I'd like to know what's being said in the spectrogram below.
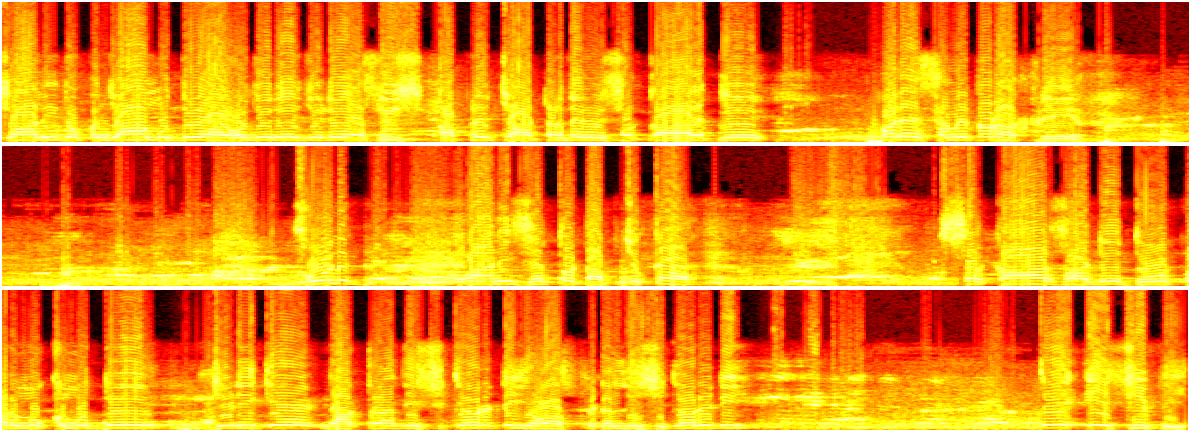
40 ਤੋਂ 50 ਮੁੱਦੇ ਇਹੋ ਜਿਹੇ ਨੇ ਜਿਹੜੇ ਅਸੀਂ ਆਪਣੇ ਚਾਰਟਰ ਦੇ ਵਿੱਚ ਸਰਕਾਰ ਅੱਗੇ ਬੜੇ ਸਮੇਂ ਤੋਂ ਰੱਖ ਰਹੇ ਹਾਂ। ਹੁਣ ਪਾਣੀ ਸਿਰ ਤੋਂ ਟੱਪ ਚੁੱਕਾ ਹੈ। ਸਰਕਾਰ ਸਾਡੇ ਦੋ ਪ੍ਰਮੁੱਖ ਮੁੱਦੇ, ਜਿਹੜੀ ਕਿ ਡਾਕਟਰਾਂ ਦੀ ਸਿਕਿਉਰਿਟੀ ਹਸਪੀਟਲ ਦੀ ਸਿਕਿਉਰਿਟੀ ਤੇ ਏਸੀਪੀ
